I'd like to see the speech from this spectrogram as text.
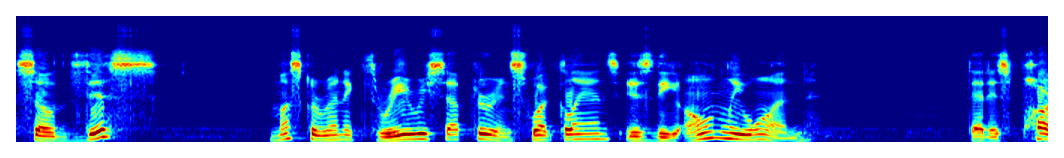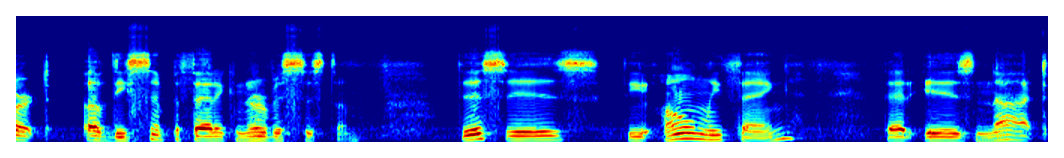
So this muscarinic 3 receptor in sweat glands is the only one that is part of the sympathetic nervous system. This is the only thing that is not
